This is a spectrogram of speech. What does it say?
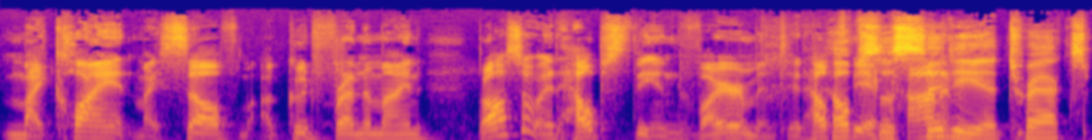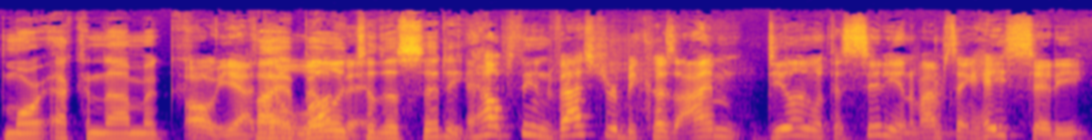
my client, myself, a good friend of mine, but also it helps the environment. It helps, Helps the, the city, attracts more economic Oh yeah, viability to the city. It helps the investor because I'm dealing with the city, and if I'm saying, "Hey, city,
